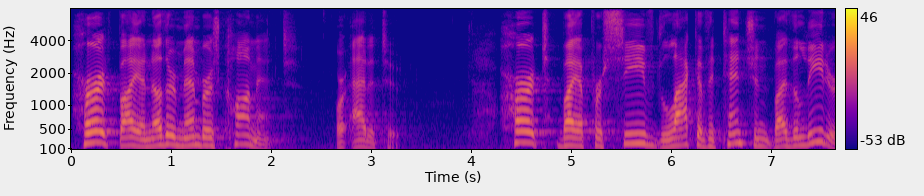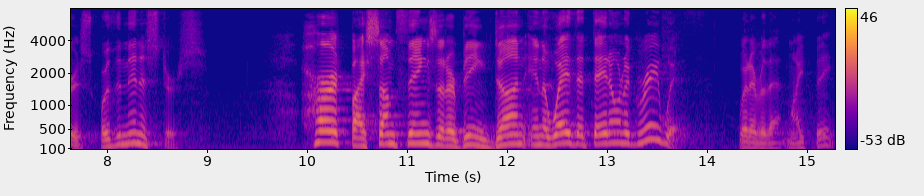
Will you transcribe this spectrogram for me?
Hurt by another member's comment or attitude. Hurt by a perceived lack of attention by the leaders or the ministers. Hurt by some things that are being done in a way that they don't agree with, whatever that might be.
